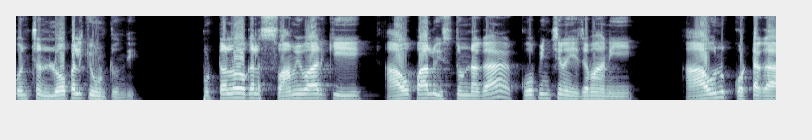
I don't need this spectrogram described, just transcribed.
కొంచెం లోపలికి ఉంటుంది. పుట్టలో గల స్వామివారికి ఆవు పాలు ఇస్తుండగా కోపించిన యజమాని ఆవును కొట్టగా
